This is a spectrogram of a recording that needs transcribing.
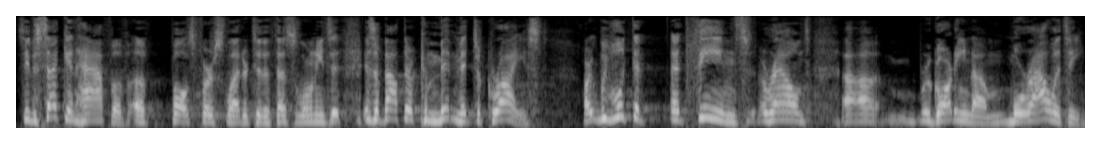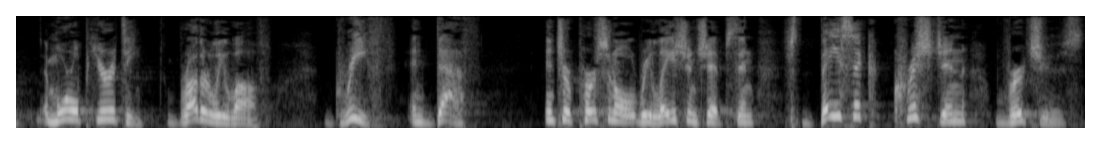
See, the second half of, of Paul's first letter to the Thessalonians is about their commitment to Christ. All right, we've looked at, at themes around uh, regarding um, morality, moral purity, brotherly love, grief and death, interpersonal relationships, and just basic Christian virtues.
